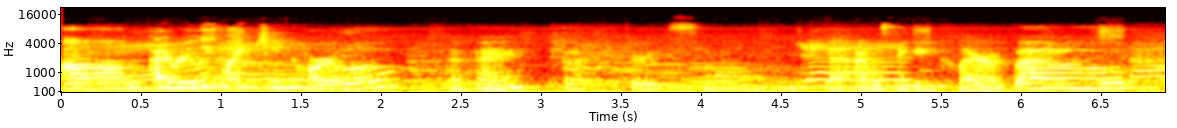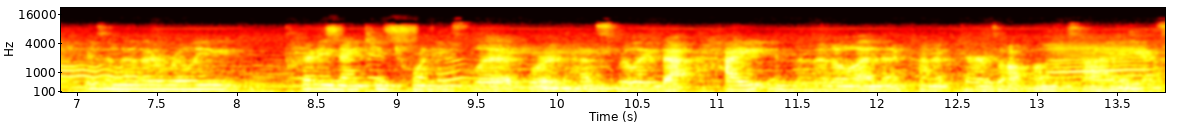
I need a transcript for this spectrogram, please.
Um, I really like Jean Harlow. Okay. That very small. Yeah, I was thinking Clara Bow is another really pretty 1920s lip where it has really that height in the middle and then it kind of pairs off on the side. Yes.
